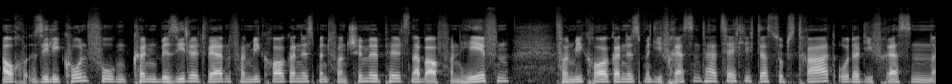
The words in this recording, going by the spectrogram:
Auch Silikonfugen können besiedelt werden von Mikroorganismen, von Schimmelpilzen, aber auch von Hefen, von Mikroorganismen, die fressen tatsächlich das Substrat oder die fressen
